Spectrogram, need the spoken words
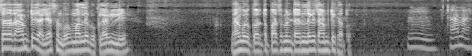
चल आता आमटी झाली असं भाऊ. मला लय भूक लागलेली. आंघोळ करतो पाच मिनिटात लगेच आमटी खातो. हम्म छान आहे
